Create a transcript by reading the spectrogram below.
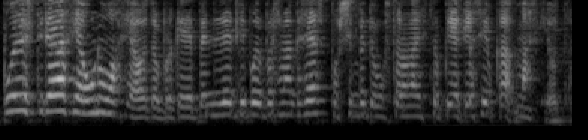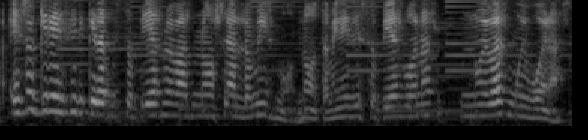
puedes tirar hacia uno o hacia otro, porque depende del tipo de persona que seas, pues siempre te gustará una distopía clásica más que otra. ¿Eso quiere decir que las distopías nuevas no sean lo mismo? No, también hay distopías buenas, nuevas, muy buenas.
